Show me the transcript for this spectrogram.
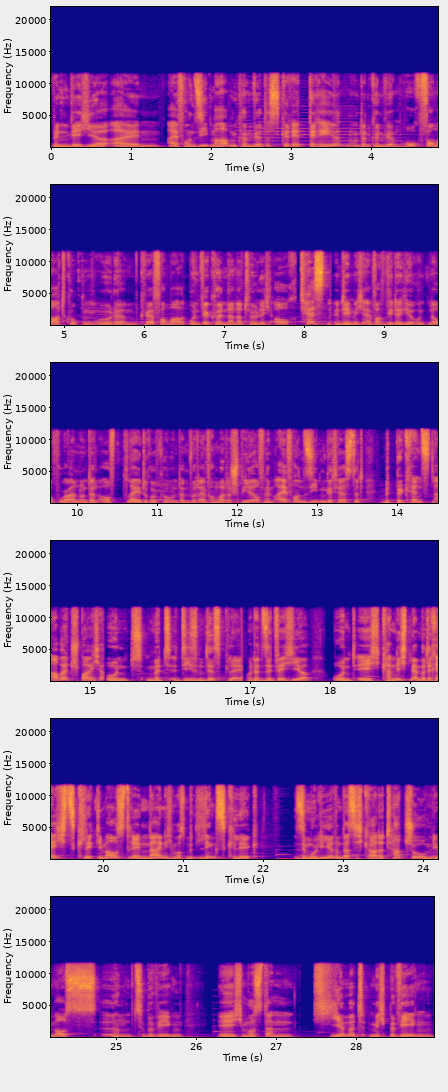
Wenn wir hier ein iPhone 7 haben, können wir das Gerät drehen und dann können wir im Hochformat gucken oder im Querformat. Und wir können dann natürlich auch testen, indem ich einfach wieder hier unten auf Run und dann auf Play drücke und dann wird einfach mal das Spiel auf einem iPhone 7 getestet mit begrenzten Arbeitsspeicher und mit diesem Display. Und dann sind wir hier und ich kann nicht mehr mit Rechtsklick die Maus drehen. Nein, ich muss mit Linksklick simulieren, dass ich gerade touche, um die Maus ähm, zu bewegen. Ich muss dann hiermit mich bewegen.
